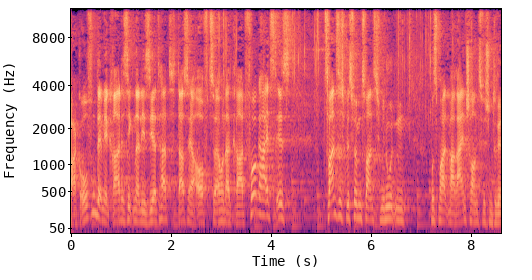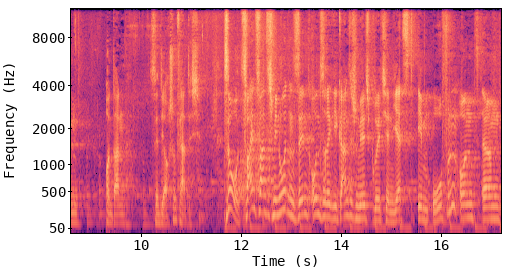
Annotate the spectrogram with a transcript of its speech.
Backofen, der mir gerade signalisiert hat, dass er auf 200 Grad vorgeheizt ist. 20 bis 25 Minuten muss man halt mal reinschauen zwischendrin und dann sind die auch schon fertig. So 22 Minuten sind unsere gigantischen Milchbrötchen jetzt im Ofen und ähm,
